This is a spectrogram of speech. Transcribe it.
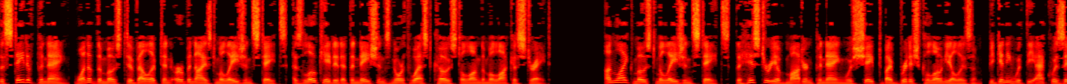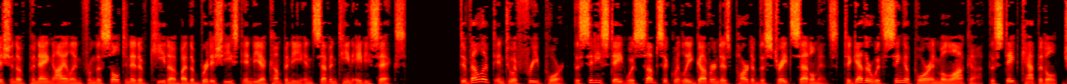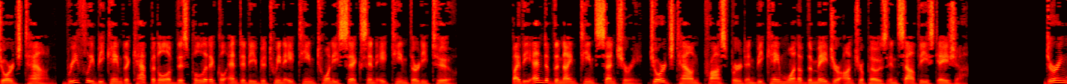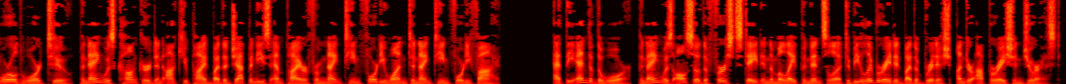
The state of Penang, one of the most developed and urbanized Malaysian states, is located at the nation's northwest coast along the Malacca Strait. Unlike most Malaysian states, the history of modern Penang was shaped by British colonialism, beginning with the acquisition of Penang Island from the Sultanate of Kedah by the British East India Company in 1786. Developed into a free port, the city-state was subsequently governed as part of the Straits settlements. Together with Singapore and Malacca, the state capital, Georgetown, briefly became the capital of this political entity between 1826 and 1832. By the end of the 19th century, Georgetown prospered and became one of the major entrepôts in Southeast Asia. During World War II, Penang was conquered and occupied by the Japanese Empire from 1941 to 1945. At the end of the war, Penang was also the first state in the Malay Peninsula to be liberated by the British, under Operation Jurist.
